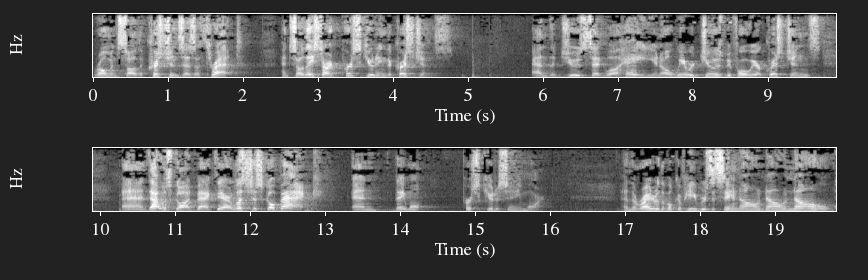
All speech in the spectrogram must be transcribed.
Romans saw the Christians as a threat, and so they started persecuting the Christians. And the Jews said, well, hey, you know, we were Jews before we were Christians, and that was God back there. Let's just go back, and they won't persecute us anymore. And the writer of the book of Hebrews is saying, no, no, no.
